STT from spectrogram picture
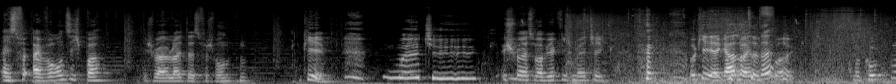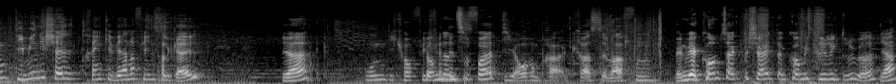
Er ist einfach unsichtbar. Ich schwöre, Leute, er ist verschwunden. Okay, Magic. ich schwöre, es war wirklich Magic. Okay, egal, Leute. Mal gucken. Die Minischell-Tränke wären auf jeden Fall geil. Ja, Und ich hoffe, ich Komm finde dann sofort. hier auch ein paar krasse Waffen. wenn wer kommt, sagt Bescheid, dann komme ich direkt rüber. Ja,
